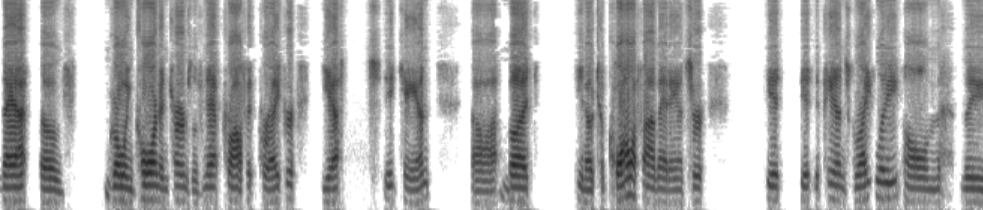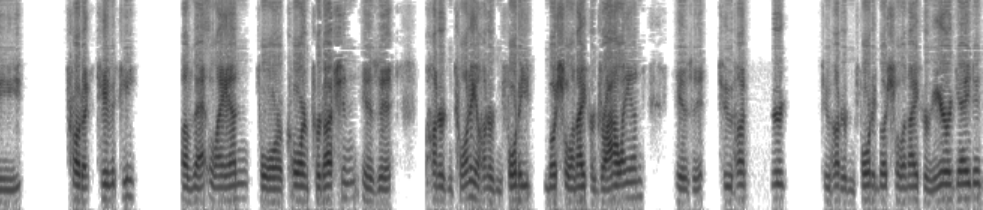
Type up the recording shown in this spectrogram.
that of growing corn in terms of net profit per acre? Yes, it can. Uh, but you know, to qualify that answer, it it depends greatly on the productivity of that land for corn production. Is it 120, 140 bushel an acre dry land? Is it 200, 240 bushel an acre irrigated?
